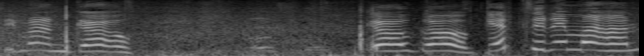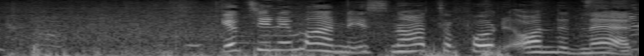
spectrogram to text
cinnamon go Go go. Get cinnamon. Get cinnamon. It's not to put on the net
